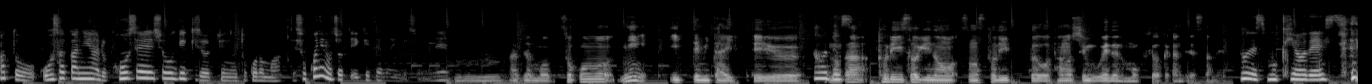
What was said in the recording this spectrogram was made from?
あと大阪にある厚生省劇場っていうのところもあってそこにもちょっと行けてないんですよね。うん。あじゃあもうそこに行ってみたいっていうのが取り急ぎのそのストリップを楽しむ上での目標って感じですかね。そうです。目標です。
